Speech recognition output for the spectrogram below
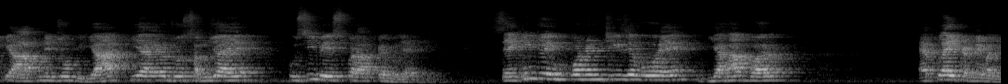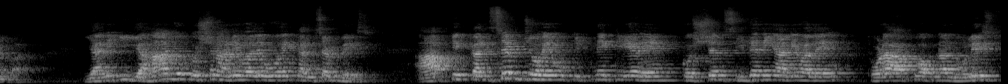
कि आपने जो याद किया है और जो समझा है उसी बेस पर आपके हो जाएगी। सेकंड जो इंपॉर्टेंट चीज़ है वो है यहाँ पर अप्लाई करने वाली बात। यानी कि यहाँ जो क्वेश्चन आने वाले वो है कंसेप्ट बेस्ड आपके कंसेप्ट जो है, वो कितने क्लियर है? क्वेश्चन सीधे नहीं आने वाले हैं। थोड़ा आपको अपना नॉलेज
